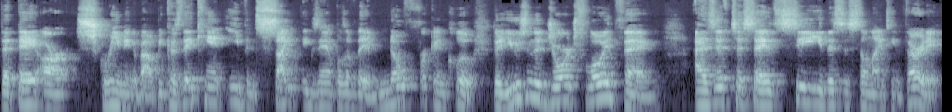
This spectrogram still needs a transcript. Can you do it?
that they are screaming about because they can't even cite examples of. They have no freaking clue. They're using the George Floyd thing as if to say, "See, this is still 1930,"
